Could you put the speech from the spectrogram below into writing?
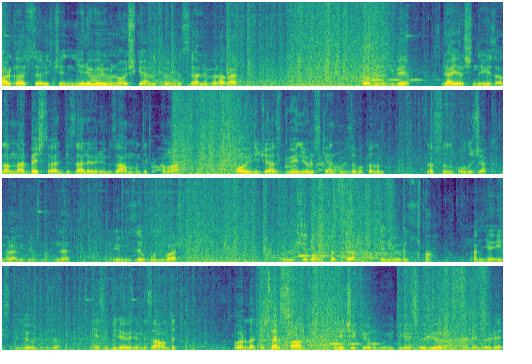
arkadaşlar için yeni bölümüne hoş geldiniz bölümde sizlerle beraber. Gördüğünüz gibi silah yarışındayız. Adamlar 5 level biz daha levelimizi almadık ama oynayacağız. Güveniyoruz kendimize bakalım nasıl olacak merak ediyorum ben de. Elimizde Uzi var. Az bir şey yapamasak da deniyoruz. Hah. Anya Ace bizi öldürdü. Neyse bir levelimizi aldık. Bu arada arkadaşlar saat 2'de çekiyorum bu videoyu. Ölüyorum yani böyle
